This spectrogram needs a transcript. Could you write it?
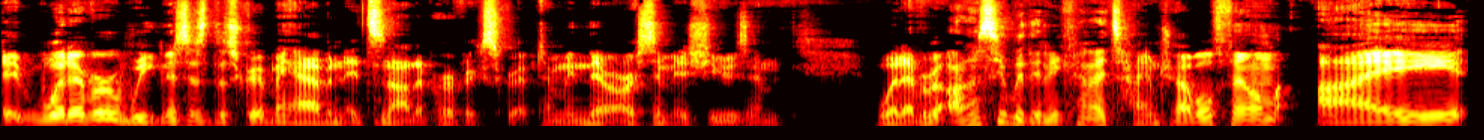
It, whatever weaknesses the script may have, and it's not a perfect script. I mean, there are some issues and whatever, but honestly, with any kind of time travel film, I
